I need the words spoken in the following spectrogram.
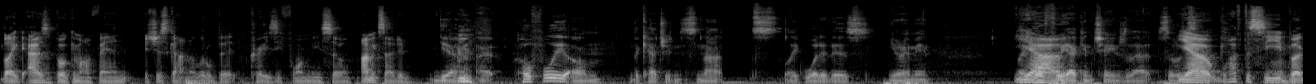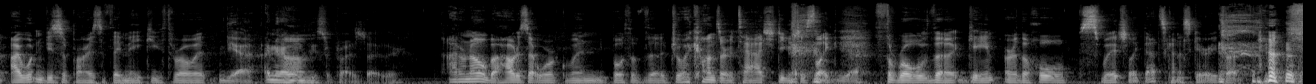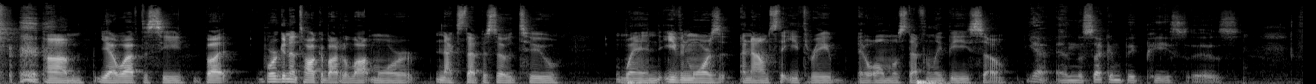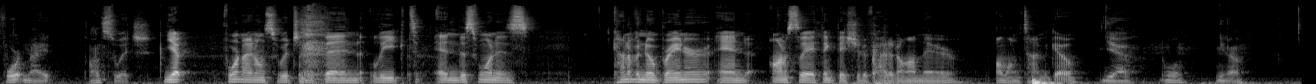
Like as a Pokemon fan, it's just gotten a little bit crazy for me, so I'm excited. Yeah. I, hopefully, um, the catching's not like what it is. You know what I mean? Like, yeah. Hopefully, I can change that. So it's yeah, like- we'll have to see, but I wouldn't be surprised if they make you throw it. Yeah, I mean, I wouldn't Um, be surprised either. I don't know, but how does that work when both of the Joy Cons are attached? Do you just like Yeah. throw the game or the whole Switch? Like that's kind of scary, but um, yeah, we'll have to see. But we're gonna talk about it a lot more next episode too, when even more is announced at E3. It'll almost definitely be so. Yeah, and the second big piece is Fortnite on Switch. Yep, Fortnite on Switch has been leaked, and this one is kind of a no-brainer. And honestly, I think they should have had it on there a long time ago. Yeah, well, you know,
